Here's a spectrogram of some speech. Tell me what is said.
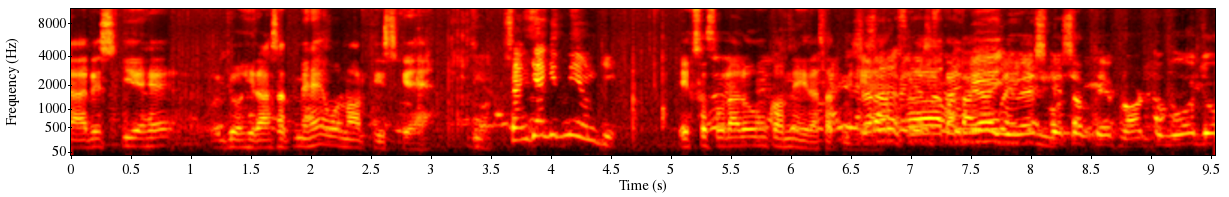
अरेस्ट किए हैं जो हिरासत में है वो नॉर्थ ईस्ट के हैं। संख्या कितनी है उनकी? 116 लोगों को हमने हिरासत में लिया। आपने जैसा बताया यूएस के सब थे फ्रॉड तो वो जो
